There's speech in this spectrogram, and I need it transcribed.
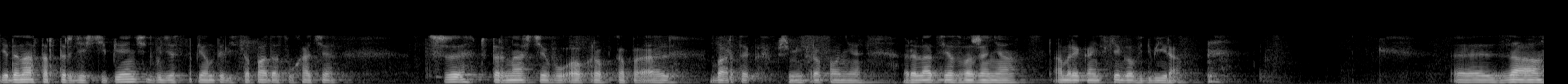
11.45, 25 listopada. Słuchacie 314wo.pl Bartek przy mikrofonie. Relacja zważenia amerykańskiego Witbira. E, za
